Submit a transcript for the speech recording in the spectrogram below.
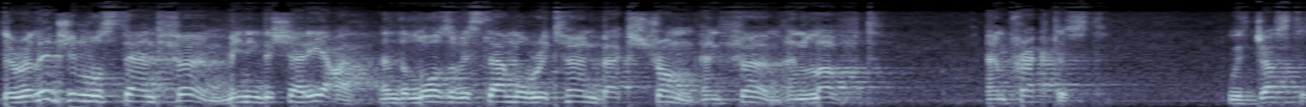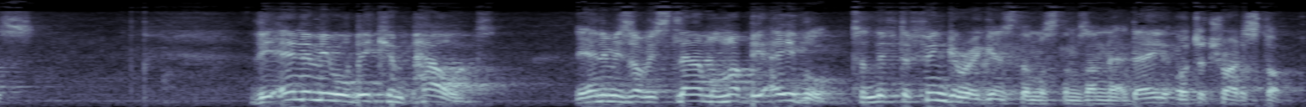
The religion will stand firm, meaning the Sharia and the laws of Islam will return back strong and firm and loved and practiced with justice. The enemy will be compelled. The enemies of Islam will not be able to lift a finger against the Muslims on that day or to try to stop.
